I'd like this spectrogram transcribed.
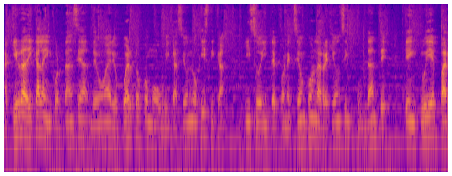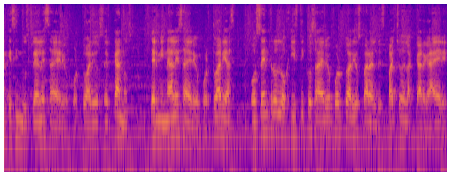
Aquí radica la importancia de un aeropuerto como ubicación logística y su interconexión con la región circundante que incluye parques industriales aeroportuarios cercanos, terminales aeroportuarias o centros logísticos aeroportuarios para el despacho de la carga aérea.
